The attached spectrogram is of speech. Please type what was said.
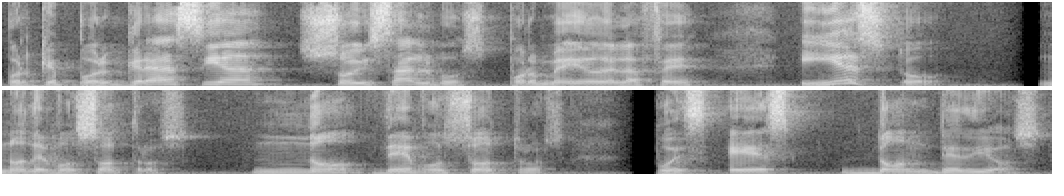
Porque por gracia sois salvos por medio de la fe. Y esto no de vosotros, no de vosotros, pues es don de Dios,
